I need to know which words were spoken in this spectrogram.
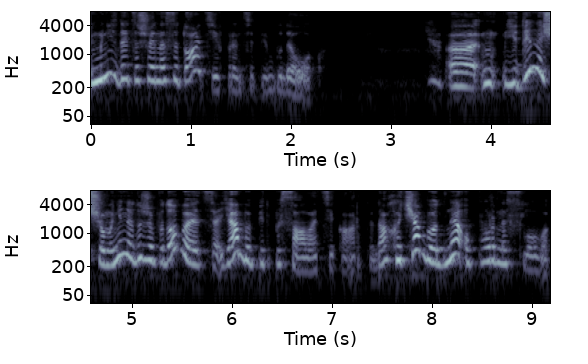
Мені здається, що і на ситуації, в принципі, буде ок. Е, Єдине, що мені не дуже подобається, я би підписала ці карти, да? хоча б одне опорне слово.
